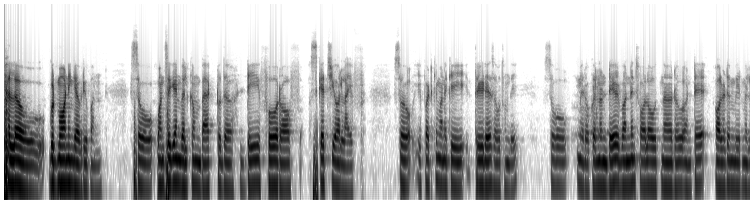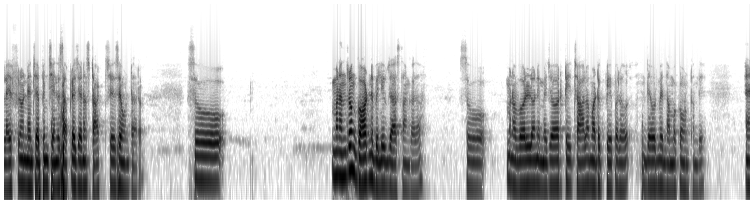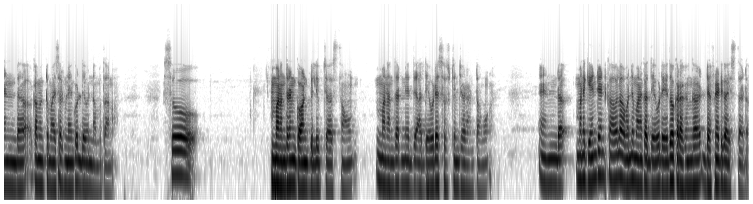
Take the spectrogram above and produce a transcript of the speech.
Hello, good morning everyone. So, once again, welcome back to the day 4 of sketch your life so ఇప్పటికీ మనకి three days అవుతుంది. So మీరు ఒకవేళ day one నుంచి follow అవుతున్నారు అంటే ఆల్రెడీ మీరు మీ లైఫ్లో నేను చెప్పిన చేంజెస్ అప్లై చేయడం స్టార్ట్ చేసే ఉంటారు. సో మనందరం గాడ్ని బిలీవ్ చేస్తాం కదా. సో మన వరల్డ్లోని మెజారిటీ చాలా మటుకు పీపుల్ దేవుడి మీద నమ్మకం ఉంటుంది. And coming to myself నేను కూడా దేవుడిని నమ్ముతాను. సో మనందరం గాడ్ బిలీవ్ చేస్తాం. మనందరినీ ఆ దేవుడే సృష్టించాడు అంటాము అండ్ మనకి ఏంటేంటి కావాలో అవన్నీ మనకు ఆ దేవుడు ఏదో ఒక రకంగా డెఫినెట్గా ఇస్తాడు.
